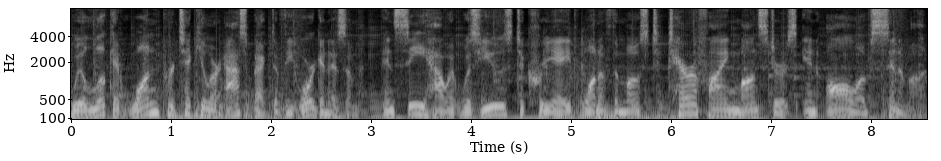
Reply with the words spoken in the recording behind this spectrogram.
We'll look at one particular aspect of the organism and see how it was used to create one of the most terrifying monsters in all of cinema.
